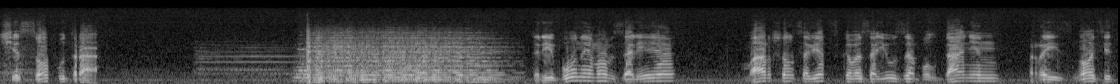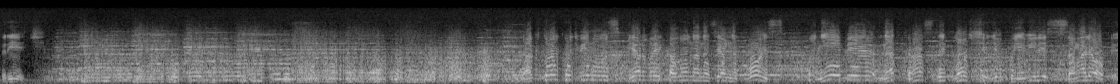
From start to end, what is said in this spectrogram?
Часов утра. Трибуны Мавзолея маршал Советского Союза Булганин произносит речь. Как только двинулась первая колонна наземных войск, в небе над Красной площадью появились самолеты.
